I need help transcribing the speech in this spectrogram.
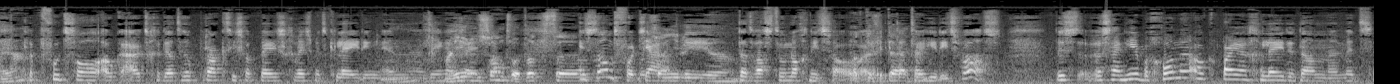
Ja. Ik heb voedsel ook uitgedeeld, heel praktisch ook bezig geweest met kleding en dingen. Maar hier in Zandvoort, wat, in Zandvoort, ja. jullie... dat was toen nog niet zo, dat er hier iets was. Dus we zijn hier begonnen, ook een paar jaar geleden dan met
